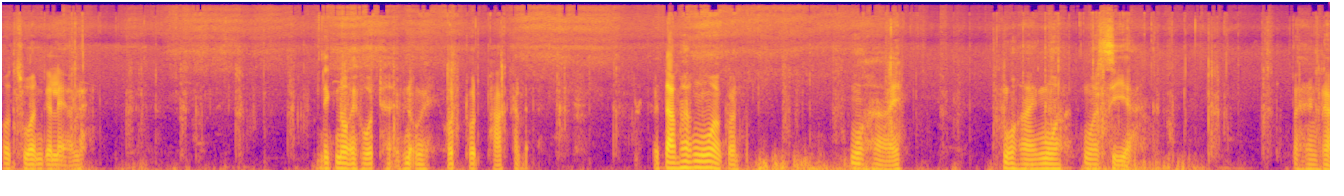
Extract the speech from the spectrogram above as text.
หดสวนกันแล้วแหละ เด็กน้อยหดหายพี่น้องเอ้ยหดหดพักกันแหละไปตามหางัวก่อน งัวหาย งัวหายงัวงัวเสีย ไปทางใด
